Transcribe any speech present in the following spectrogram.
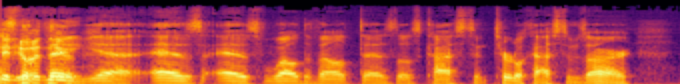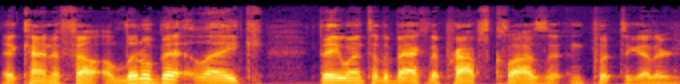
That's the when they- thing, yeah. As as well developed as those costume turtle costumes are, it kind of felt a little bit like they went to the back of the props closet and put together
